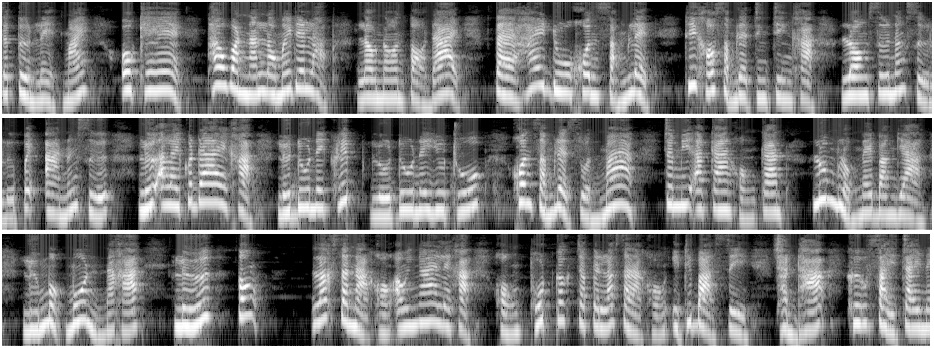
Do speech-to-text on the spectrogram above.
จะตื่นเลทไหม โอเค ถ้าวันนั้นเราไม่ได้หลับ เรานอนต่อได้ แต่ให้ดูคนสำเร็จที่เขาสำเร็จจริง ๆ ค่ะ ลองซื้อหนังสือหรือไปอ่านหนังสือ หรืออะไรก็ได้ค่ะ หรือดูในคลิปหรือดูใน YouTube คนสำเร็จส่วนมาก จะมีอาการของการลุ่มหลงในบางอย่าง หรือหมกมุ่นนะคะ หรือต้องลักษณะของเอาง่ายๆเลยค่ะ ของพุทธก็จะเป็นลักษณะของอิทธิบาทสี่ฉันทะคือใส่ใจใน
